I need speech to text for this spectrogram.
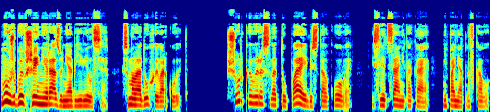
Муж бывший ни разу не объявился, с молодухой воркует. Шурка выросла тупая и бестолковая, и с лица никакая, непонятно в кого.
